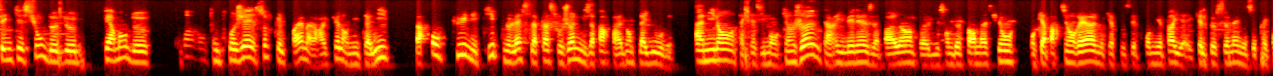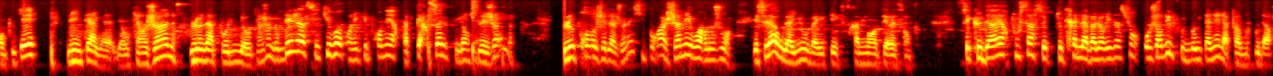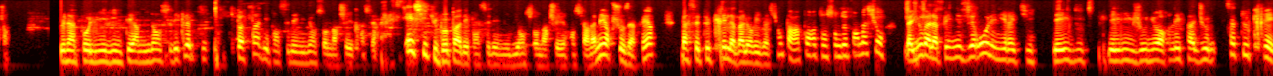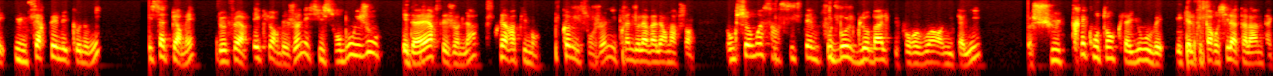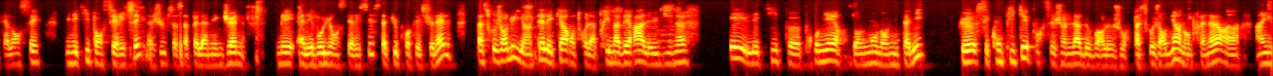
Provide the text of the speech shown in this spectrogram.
C'est une question de clairement de croire ton projet. Sauf que le problème à l'heure actuelle en Italie, bah, aucune équipe ne laisse la place aux jeunes, mis à part par exemple la Juve. À Milan, tu quasiment aucun jeune. Tu as Jiménez, par exemple, du centre de formation, qui appartient au Real, mais qui a fait ses premiers pas il y a quelques semaines et c'est très compliqué. L'Inter, il n'y a, a, aucun jeune. Le Napoli, il n'y a aucun jeune. Donc déjà, si tu vois qu'en équipe première, tu personne qui lance les jeunes, le projet de la jeunesse, il pourra jamais voir le jour. Et c'est là où la Juve a été extrêmement intéressante. C'est que derrière tout ça, se crée de la valorisation. Aujourd'hui, le football italien n'a pas beaucoup d'argent le Napoli, l'Inter, Milan, c'est des clubs qui ne peuvent pas dépenser des millions sur le marché des transferts. Et si tu peux pas dépenser des millions sur le marché des transferts, la meilleure chose à faire, bah, c'est de créer la valorisation par rapport à ton centre de formation. La Juve, elle a payé zéro les Miretti, les Edith, les Lille Junior, les Fagioli. Ça te crée une certaine économie et ça te permet de faire éclore des jeunes et s'ils sont bons, ils jouent. Et derrière, ces jeunes-là, très rapidement, comme ils sont jeunes, ils prennent de la valeur marchande. Donc, ce moi, c'est un système football global qu'il faut revoir en Italie je suis très content que la Juve et quelque part aussi la Talenta qui a lancé une équipe en série C. La Juve, ça s'appelle la Next Gen, mais elle évolue en série C, statut professionnel, parce qu'aujourd'hui, il y a un tel écart entre la Primavera, la U19 et l'équipe euh, première dans le monde en Italie que c'est compliqué pour ces jeunes-là de voir le jour. Parce qu'aujourd'hui, un entraîneur, un, un,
